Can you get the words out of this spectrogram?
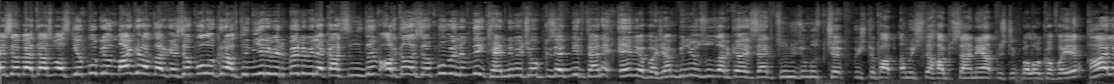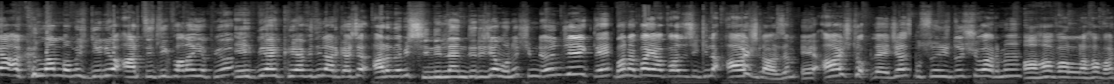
arkadaşlar ben Maske. Bugün Minecraft arkadaşlar Volocraft'ın yeni bir bölümüyle karşınızdayım. Arkadaşlar bu bölümde kendime çok güzel bir tane ev yapacağım. Biliyorsunuz arkadaşlar sunucumuz çökmüştü, patlamıştı. Hapishaneye atmıştık balon kafayı. Hala akıllanmamış. Geliyor artistlik falan yapıyor. FBI kıyafetiyle arkadaşlar arada bir sinirlendireceğim onu. Şimdi öncelikle bana bayağı fazla şekilde ağaç lazım. E, ağaç toplayacağız. Bu sunucuda şu var mı? Aha vallahi var.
